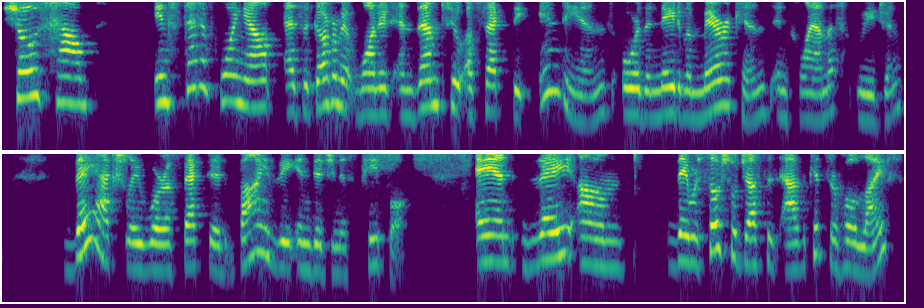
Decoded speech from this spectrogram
shows how instead of going out as the government wanted and them to affect the Indians or the Native Americans in Klamath region, they actually were affected by the indigenous people. And they, um, they were social justice advocates their whole life.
